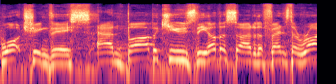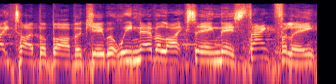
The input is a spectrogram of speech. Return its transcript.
watching this, and barbecues the other side of the fence, the right type of barbecue. But we never like seeing this. Thankfully,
